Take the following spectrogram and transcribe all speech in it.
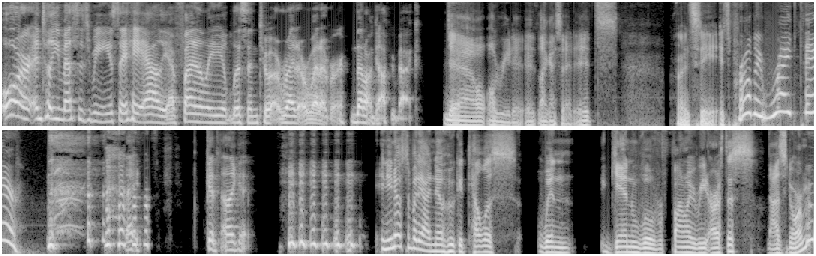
Or until you message me, you say, "Hey, Ali, I finally listened to it, read it, or whatever." Then I'll get off your back. Yeah, I'll, I'll read it. it. Like I said, it's let's see, it's probably right there. nice. Good. I like it. And you know somebody I know who could tell us when Gin will finally read Arthas? Nosdormu?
